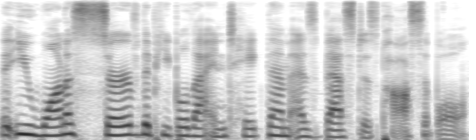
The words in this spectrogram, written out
that you want to serve the people that intake them as best as possible.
